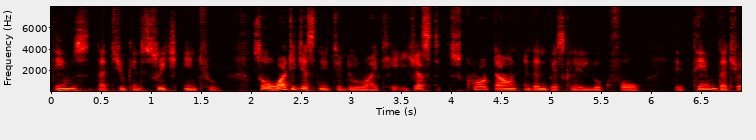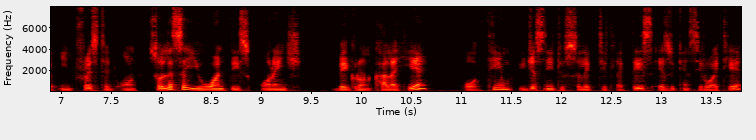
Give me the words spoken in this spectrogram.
themes that you can switch into. So what you just need to do right here just scroll down and then basically look for the theme that you're interested on. So let's say you want this orange background color here or theme you just need to select it like this. As you can see right here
